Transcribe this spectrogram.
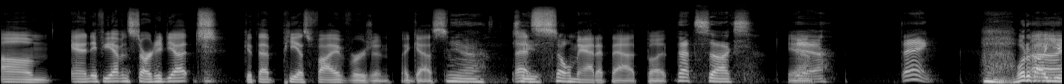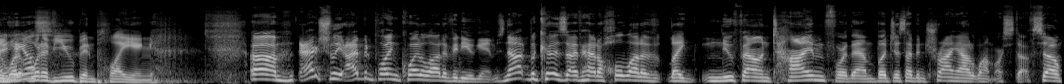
Um, and if you haven't started yet, get that PS5 version. I guess. Yeah. I'm so mad at that, but That sucks. Yeah. Dang. what about Uh, you? What, what have you been playing? Actually, I've been playing quite a lot of video games. Not because I've had a whole lot of like newfound time for them, but just I've been trying out a lot more stuff. So uh,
